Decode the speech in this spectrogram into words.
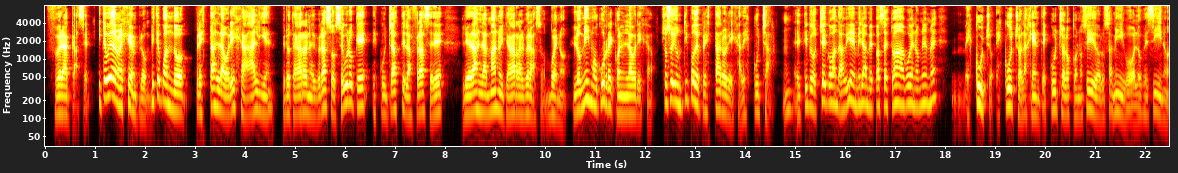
fracase. Y te voy a dar un ejemplo. ¿Viste cuando prestas la oreja a alguien, pero te agarran el brazo? Seguro que escuchaste la frase de le das la mano y te agarra el brazo. Bueno, lo mismo ocurre con la oreja. Yo soy un tipo de prestar oreja, de escuchar. El tipo, che, ¿cómo andas? Bien, mira, me pasa esto. Ah, bueno, escucho, escucho a la gente, escucho a los conocidos, a los amigos, a los vecinos.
